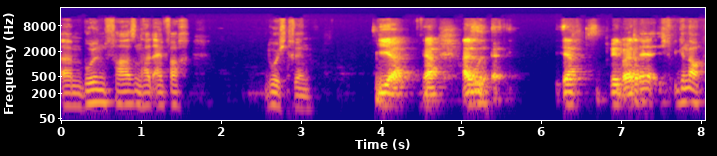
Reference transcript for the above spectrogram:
ähm, Bullenphasen halt einfach durchdrehen. Ja, ja. Also ja, red weiter. Äh, ich, genau.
